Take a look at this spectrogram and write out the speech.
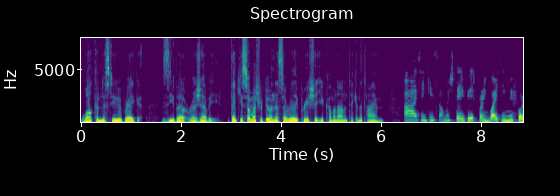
Welcome to Studio Break, Ziba Rajabi. Thank you so much for doing this. I really appreciate you coming on and taking the time. Uh, thank you so much, David, for inviting me for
